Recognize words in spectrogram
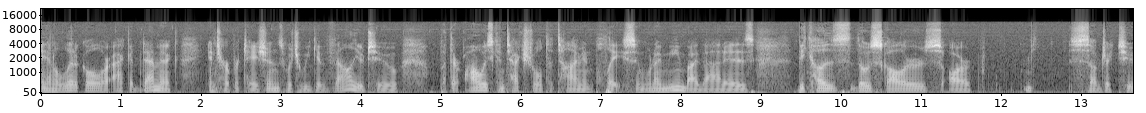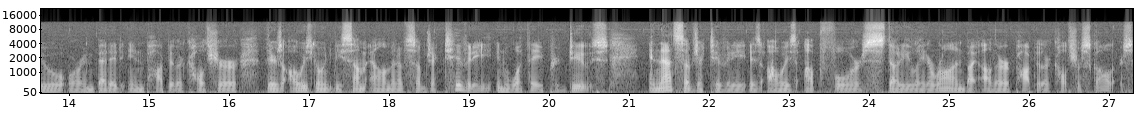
analytical or academic interpretations, which we give value to, but they're always contextual to time and place. And what I mean by that is because those scholars are subject to or embedded in popular culture, there's always going to be some element of subjectivity in what they produce. And that subjectivity is always up for study later on by other popular culture scholars.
